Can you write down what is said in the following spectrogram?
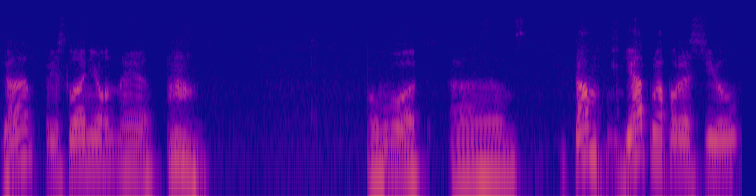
да, прислоненная. Вот. э, Там я попросил,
